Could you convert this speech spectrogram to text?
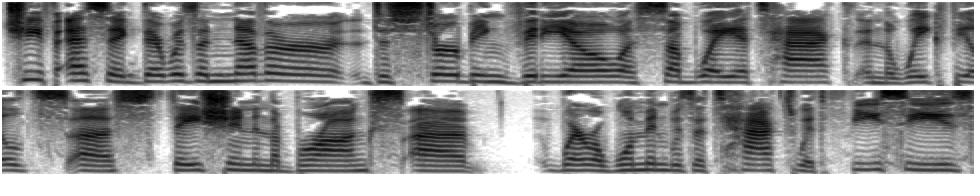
Chief Essig, there was another disturbing video, a subway attack in the Wakefield uh, station in the Bronx, uh, where a woman was attacked with feces.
